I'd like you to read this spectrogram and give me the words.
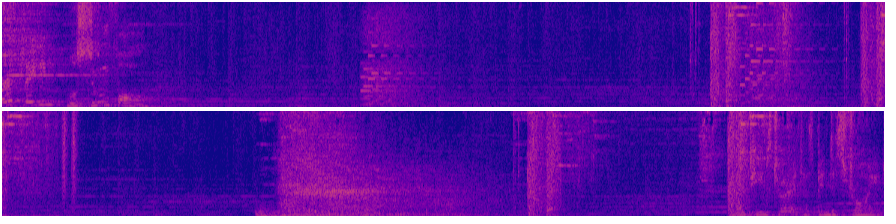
Turret plating will soon fall. Blue Team's turret has been destroyed.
